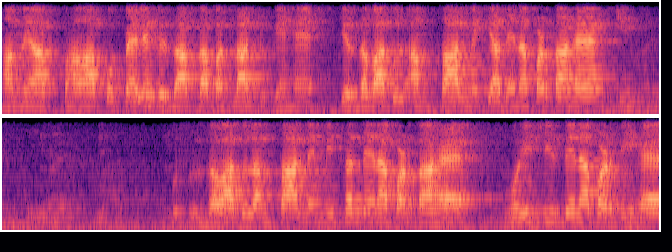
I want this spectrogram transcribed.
ہم نے آپ، ہم آپ کو پہلے سے ضابطہ بتلا چکے ہیں کہ زبات الامثال میں کیا دینا پڑتا ہے؟ زوات الامثال میں مثل دینا پڑتا ہے، وہی چیز دینا پڑتی ہے۔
